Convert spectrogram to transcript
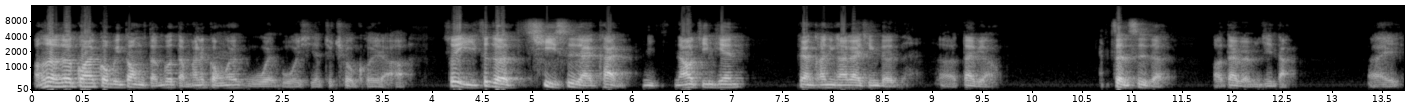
啊，所以说关于国民党等过等他的工会无为不为些就糗亏了啊。所以以这个气势来看，你然后今天非常高兴看赖清德呃代表正式的呃代表民进党来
